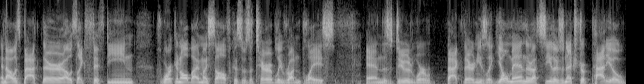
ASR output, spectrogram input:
And I was back there. I was like 15, working all by myself because it was a terribly run place. And this dude, were back there, and he's like, "Yo, man, there, I see there's an extra patio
